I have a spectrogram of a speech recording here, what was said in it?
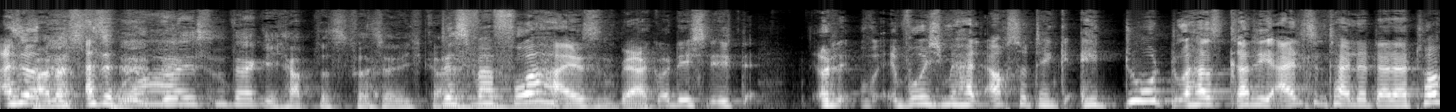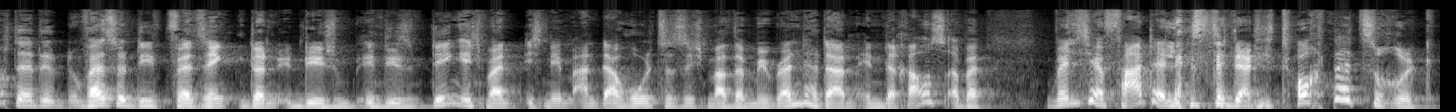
Also, war das also, vor Heisenberg? Ich habe das tatsächlich gar Das war vor Heisenberg und ich, ich und wo ich mir halt auch so denke, ey du, du hast gerade die Einzelteile deiner Tochter, du weißt du, die versenken dann in diesem in diesem Ding. Ich meine, ich nehme an, da holt sie sich Mother Miranda da am Ende raus, aber welcher Vater lässt denn da die Tochter zurück?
